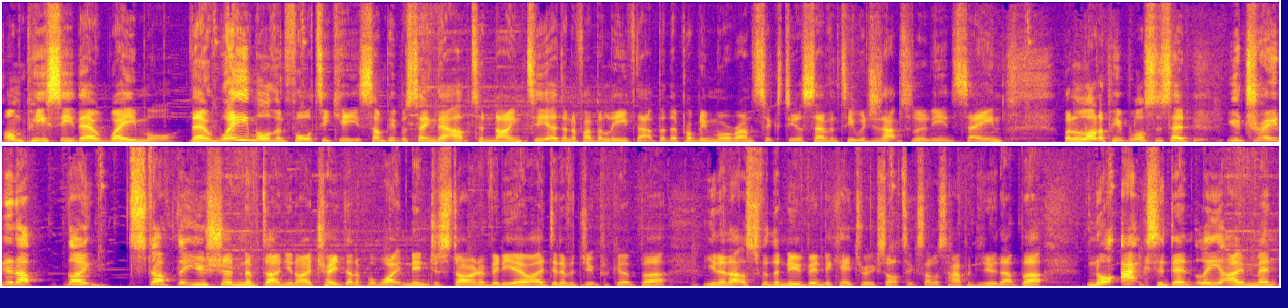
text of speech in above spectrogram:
On PC they're way more. They're way more than 40 keys. Some people saying they're up to 90 I don't know if I believe that but they're probably more around 60 or 70 which is absolutely insane. But a lot of people also said you traded up like stuff that you shouldn't have done. You know I traded up a white ninja star in a video. I did have a duplicate but you know that was for the new vindicator exotic I was happy to do that. But not accidentally, I meant...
